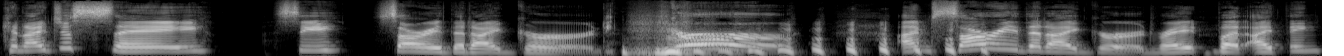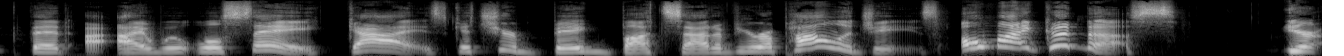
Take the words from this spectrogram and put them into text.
Can I just say, see, sorry that I gird. Grr. I'm sorry that I gird, right? But I think that I, I will, will say, guys, get your big butts out of your apologies. Oh my goodness. You're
